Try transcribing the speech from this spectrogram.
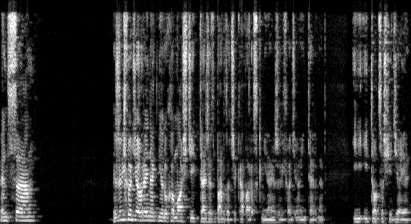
Więc e, jeżeli chodzi o rynek nieruchomości, też jest bardzo ciekawa rozkmina, jeżeli chodzi o internet i, i to, co się dzieje.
